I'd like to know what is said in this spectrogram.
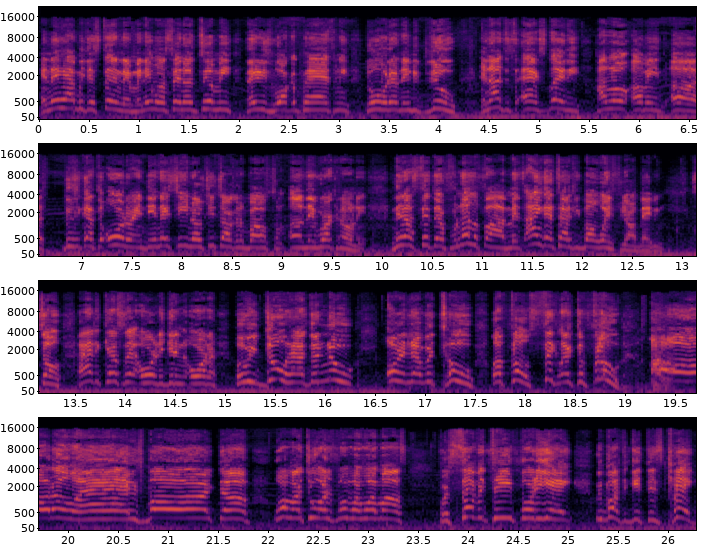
and they had me just standing there, man. They wasn't saying nothing to me. They just walking past me, doing whatever they need to do. And I just asked lady, how long, I mean, uh, do she got the order? And then they see, you know, she talking about some, uh, they working on it. And then I sit there for another five minutes. I ain't got time to keep on waiting for y'all, baby. So I had to cancel that order to get an order, but we do have the new order number two. My flow sick like the flu. All the way sparked up. Walmart two orders, 4.1 miles for 17.48. We about to get this cake.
